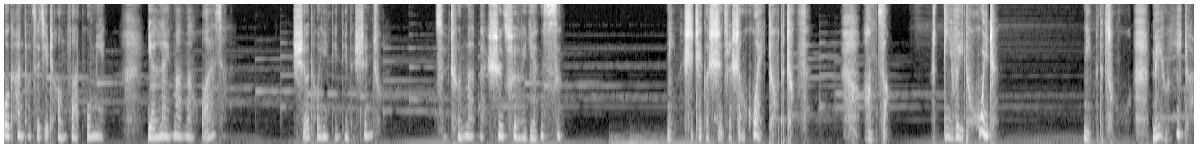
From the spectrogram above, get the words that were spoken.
我看到自己长发扑面，眼泪慢慢滑下，舌头一点点的伸出来，嘴唇慢慢失去了颜色。你们是这个世界上坏掉的成分，肮脏而低微的灰尘。你们的存活没有一点意义，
